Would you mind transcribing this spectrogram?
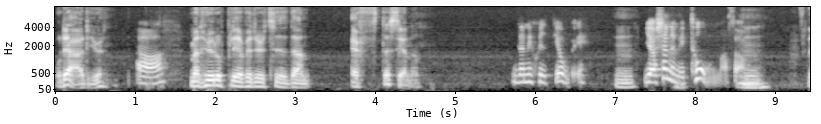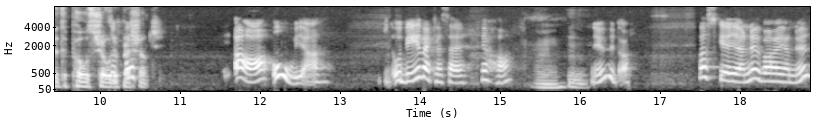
Och det är det ju. Ja. Men hur upplever du tiden efter scenen? Den är skitjobbig. Mm. Jag känner mig tom alltså. Mm. Lite post-show depression. Fort, ja, oh ja. Och det är verkligen så här, jaha, mm. nu då? Vad ska jag göra nu? Vad har jag nu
